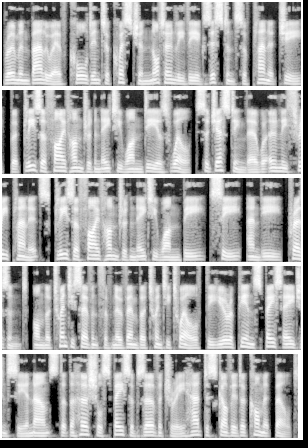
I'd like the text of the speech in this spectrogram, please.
Roman Baluev called into question not only only the existence of planet G, but Gliese 581d as well, suggesting there were only three planets Gliese 581b, c, and E present. On 27 November 2012, the European Space Agency announced that the Herschel Space Observatory had discovered a comet belt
